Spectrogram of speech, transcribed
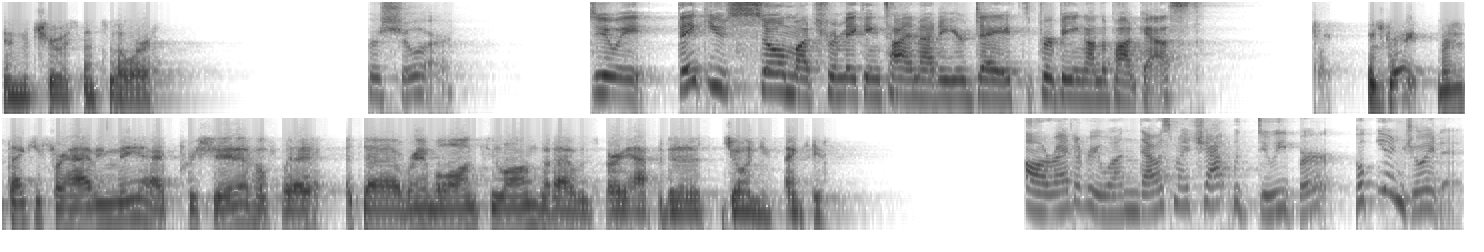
in the truest sense of the word. For sure. Dewey, thank you so much for making time out of your day for being on the podcast. It was great. Bridget, thank you for having me. I appreciate it. Hopefully, I didn't uh, ramble on too long, but I was very happy to join you. Thank you. All right, everyone. That was my chat with Dewey Burke. Hope you enjoyed it.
